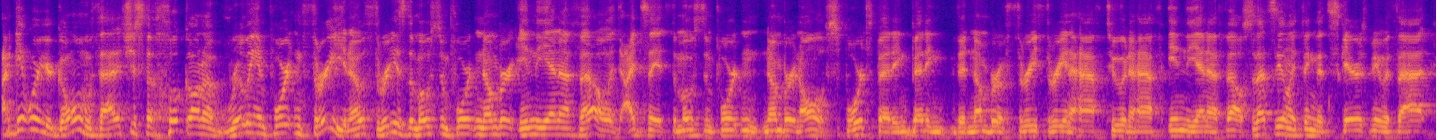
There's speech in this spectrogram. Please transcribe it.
I get where you're going with that. It's just the hook on a really important three. You know, three is the most important number in the NFL. I'd say it's the most important number in all of sports betting, betting the number of three, three and a half, two and a half in the NFL. So that's the only thing that scares me with that.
